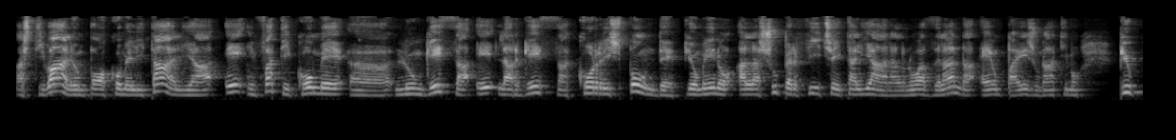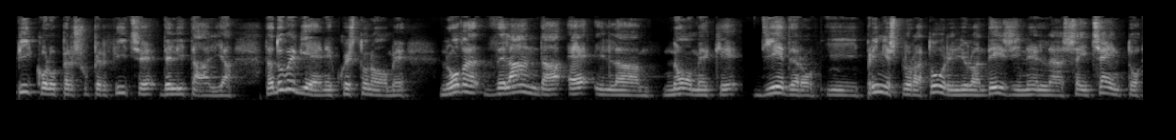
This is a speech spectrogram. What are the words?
a stivale, un po' come l'Italia, e infatti come eh, lunghezza e larghezza corrisponde più o meno alla superficie italiana. La Nuova Zelanda è un paese un attimo più piccolo per superficie dell'Italia. Da dove viene questo nome? Nuova Zelanda è il nome che diedero i primi esploratori, gli olandesi, nel 600.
